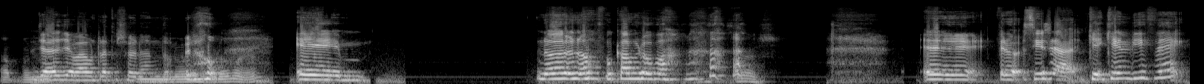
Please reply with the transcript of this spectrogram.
ah, pues ya lleva un rato sonando. No pero. ¿eh? Em, no, no, poca broma. Eh, pero sí, o sea, ¿quién dice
